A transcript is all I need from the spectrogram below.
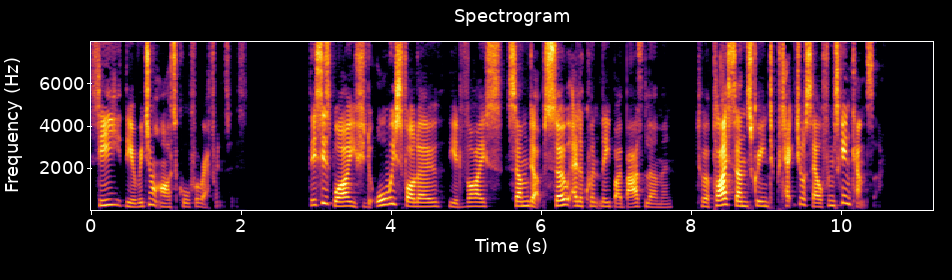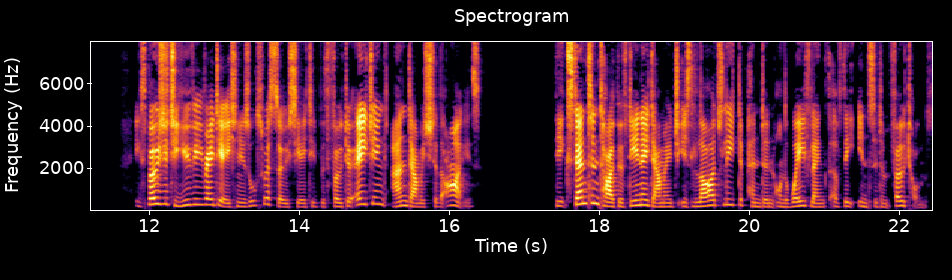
See the original article for references. This is why you should always follow the advice summed up so eloquently by Baz Luhrmann to apply sunscreen to protect yourself from skin cancer. Exposure to UV radiation is also associated with photoaging and damage to the eyes. The extent and type of DNA damage is largely dependent on the wavelength of the incident photons.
